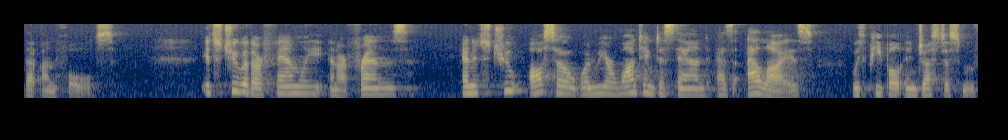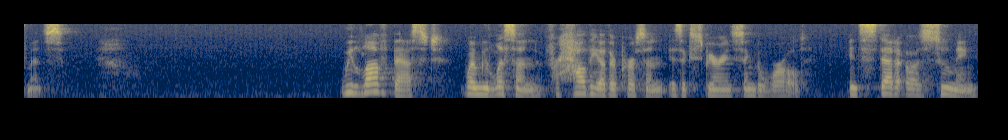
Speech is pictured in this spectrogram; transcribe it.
that unfolds. It's true with our family and our friends, and it's true also when we are wanting to stand as allies with people in justice movements. We love best when we listen for how the other person is experiencing the world instead of assuming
